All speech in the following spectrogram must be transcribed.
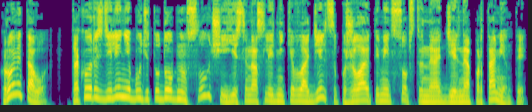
Кроме того, такое разделение будет удобным в случае, если наследники владельца пожелают иметь собственные отдельные апартаменты.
